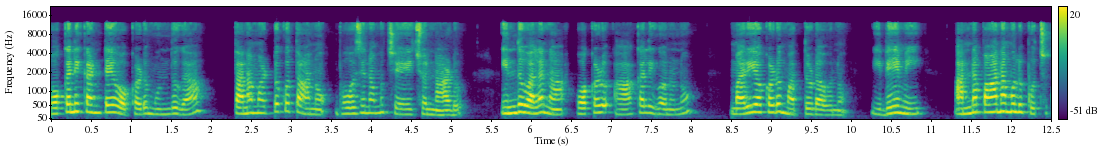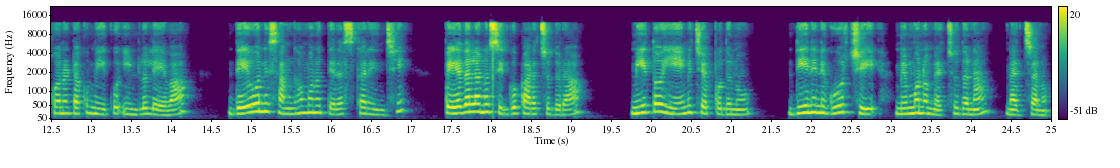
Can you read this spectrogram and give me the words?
ఒకని కంటే ఒకడు ముందుగా తన మట్టుకు తాను భోజనము చేయుచున్నాడు. ఇందువలన ఒకడు ఆకలిగొనును మరి ఒకడు మత్తుడవును. ఇదేమి? అన్నపానములు పుచ్చుకొనుటకు మీకు ఇండ్లు లేవా? దేవుని సంఘమును తిరస్కరించి పేదలను సిగ్గుపరచుదురా? మీతో ఏమి చెప్పుదును? దీనిని గూర్చి మిమ్మును మెచ్చుదునా? మెచ్చను.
